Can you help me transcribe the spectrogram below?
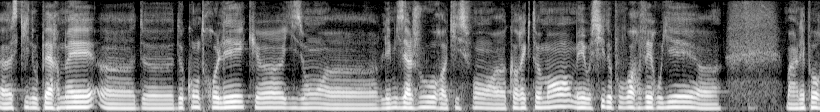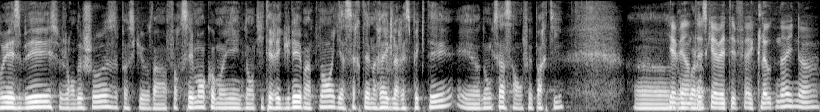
ce qui nous permet de, de, contrôler qu'ils ont les mises à jour qui se font correctement, mais aussi de pouvoir verrouiller ben, les ports USB, ce genre de choses, parce que forcément, comme on est une entité régulée maintenant, il y a certaines règles à respecter, et euh, donc ça, ça en fait partie. Euh, il y avait un test qui avait été fait avec Cloud9 hein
